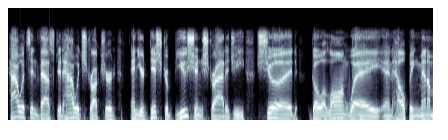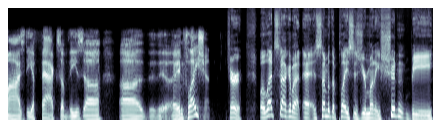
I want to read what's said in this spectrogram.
how it's invested, how it's structured, and your distribution strategy should go a long way in helping minimize the effects of these uh, uh, the, uh, inflation. Sure. Well, let's talk about uh, some of the places your money shouldn't be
